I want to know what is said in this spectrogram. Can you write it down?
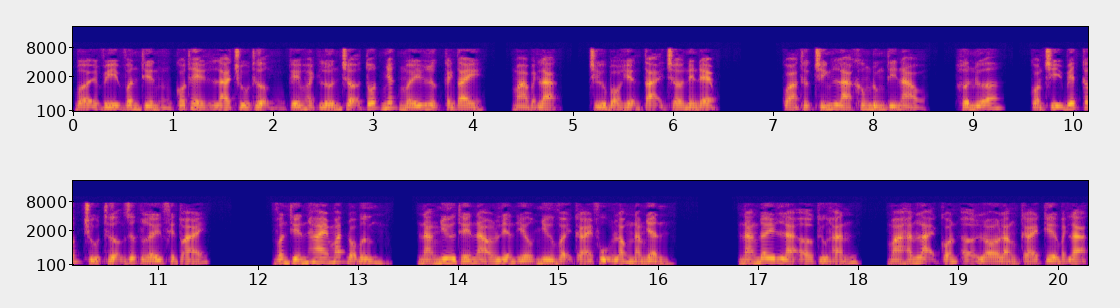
bởi vì Vân Thiên có thể là chủ thượng kế hoạch lớn trợ tốt nhất mấy lực cánh tay, mà bạch lạc, trừ bỏ hiện tại trở nên đẹp. Quả thực chính là không đúng tí nào, hơn nữa, còn chỉ biết cấp chủ thượng rước lấy phiền toái. Vân Thiến hai mắt đỏ bừng, nàng như thế nào liền yêu như vậy cái phụ lòng nam nhân. Nàng đây là ở cứu hắn, mà hắn lại còn ở lo lắng cái kia bạch lạc.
